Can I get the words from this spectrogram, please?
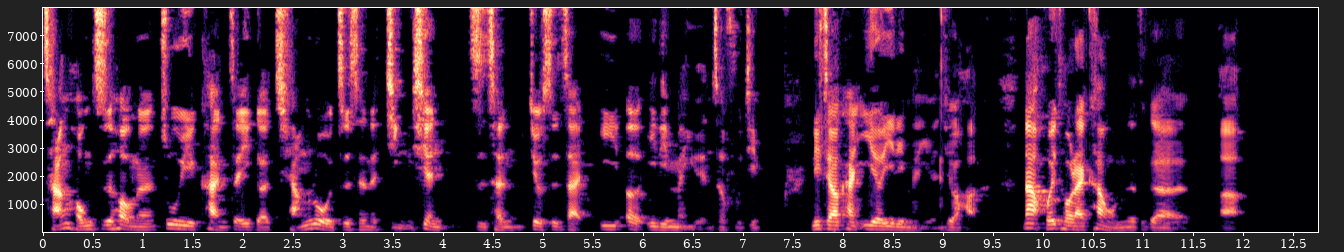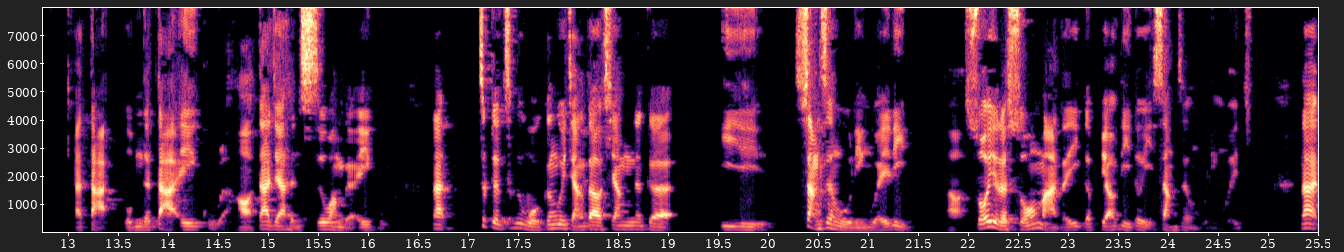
长红之后呢，注意看这一个强弱支撑的颈线支撑，就是在一二一零美元这附近，你只要看一二一零美元就好了。那回头来看我们的这个呃啊大我们的大 A 股了哈，大家很失望的 A 股。那这个这个我跟各位讲到，像那个以上证五零为例啊，所有的索马的一个标的都以上证五零为主。那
